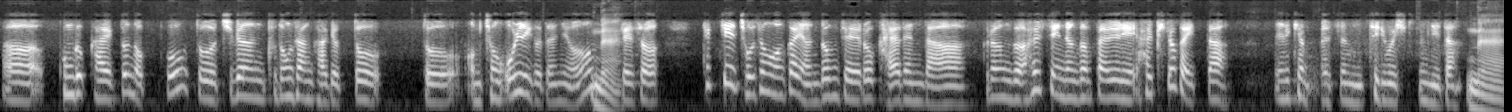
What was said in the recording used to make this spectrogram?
어, 공급 가격도 높고 또 주변 부동산 가격도 또 엄청 올리거든요. 네. 그래서 택지 조성 원가 연동제로 가야 된다. 그런 거 할 수 있는 건 빨리 할 필요가 있다. 이렇게 말씀드리고 싶습니다. 네.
